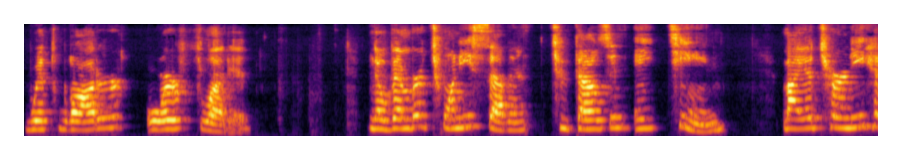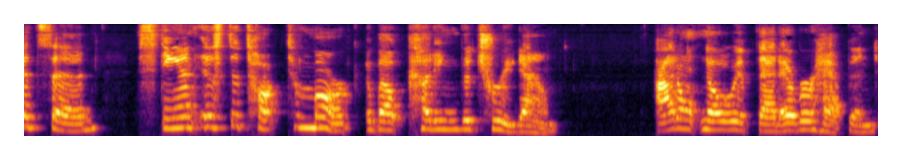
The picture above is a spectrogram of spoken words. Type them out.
with water or flooded. November 27, 2018, my attorney had said Stan is to talk to Mark about cutting the tree down. I don't know if that ever happened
